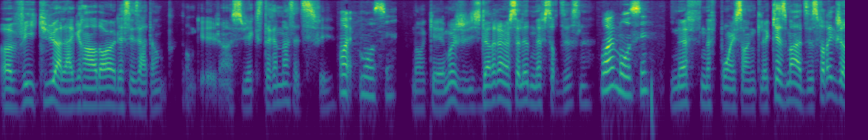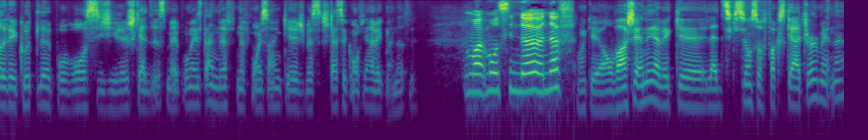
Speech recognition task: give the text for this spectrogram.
a vécu à la grandeur de ses attentes. Donc, j'en suis extrêmement satisfait. Ouais, moi aussi. Donc, euh, moi, je donnerais un solide 9 sur 10. Là. Ouais, moi aussi. 9, 9.5, quasiment à 10. Faudrait que je le réécoute là, pour voir si j'irai jusqu'à 10. Mais pour l'instant, 9, 9.5, euh, je, me, suis assez confiant avec ma note. Ouais, moi aussi, 9. Ok, on va enchaîner avec euh, la discussion sur Foxcatcher maintenant.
